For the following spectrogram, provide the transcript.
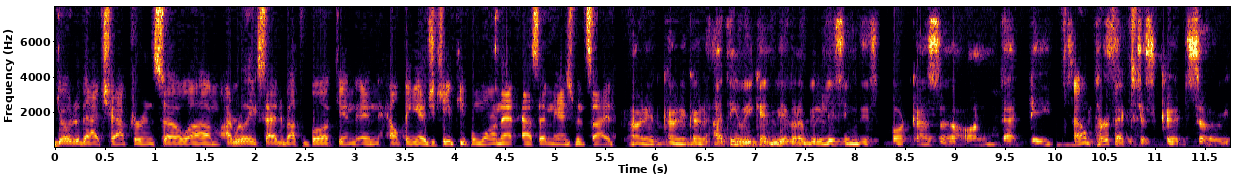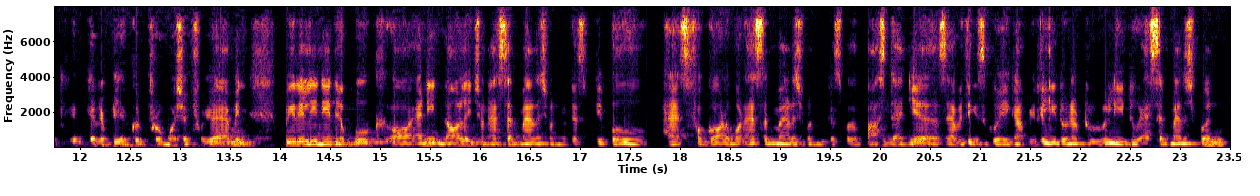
go to that chapter. And so um, I'm really excited about the book and, and helping educate people more on that asset management side. Got it, got it, got it. I think we can. We are going to be releasing this podcast uh, on that date. Oh, perfect. Is, which is good. So it's going to be a good promotion for you. I mean, we really need a book or any knowledge on asset management because people has forgot about asset management because for the past mm-hmm. 10 years everything is going up you really don't have to really do asset management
